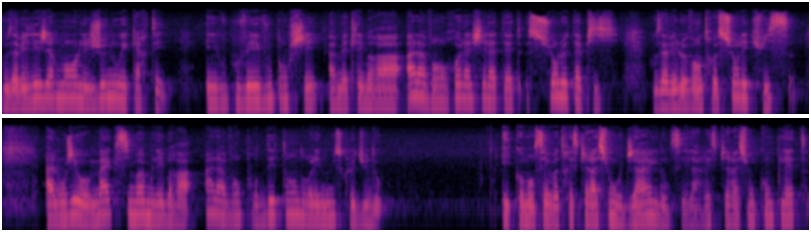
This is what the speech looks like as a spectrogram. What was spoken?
Vous avez légèrement les genoux écartés et vous pouvez vous pencher à mettre les bras à l'avant, relâcher la tête sur le tapis. Vous avez le ventre sur les cuisses. Allongez au maximum les bras à l'avant pour détendre les muscles du dos. Et commencez votre respiration au jag, donc c'est la respiration complète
